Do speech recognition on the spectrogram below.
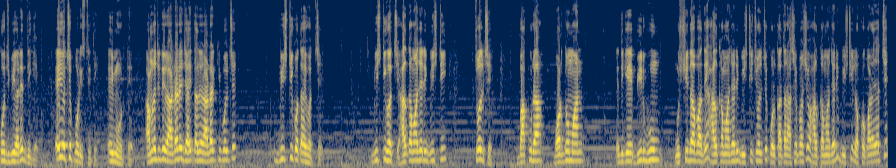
কোচবিহারের দিকে। এই হচ্ছে পরিস্থিতি এই মুহূর্তে। আমরা যদি রাডারে যাই, তাহলে রাডার কি বলছে? বৃষ্টি কোথায় হচ্ছে? বৃষ্টি হচ্ছে, হালকা মাঝারি বৃষ্টি চলছে। বাঁকুড়া, বর্ধমান, এদিকে বীরভূম, মুর্শিদাবাদে হালকা মাঝারি বৃষ্টি চলছে, কলকাতার আশেপাশেও হালকা মাঝারি বৃষ্টি লক্ষ্য করা যাচ্ছে।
